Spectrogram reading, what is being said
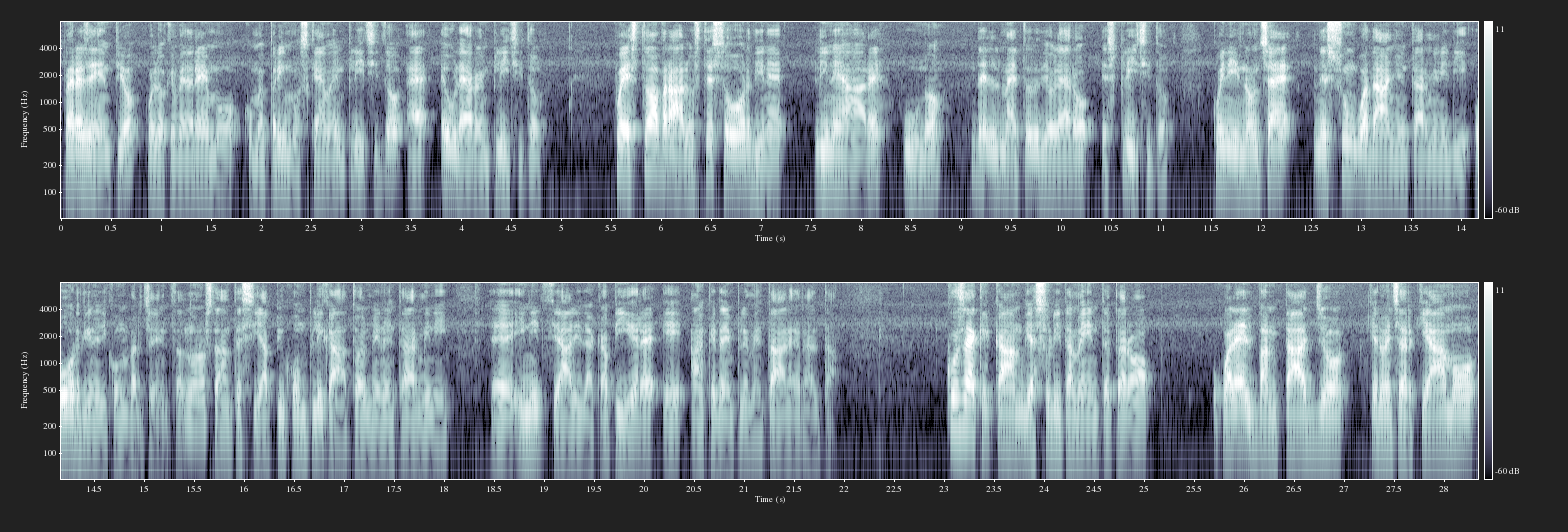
Per esempio, quello che vedremo come primo schema implicito è Eulero implicito. Questo avrà lo stesso ordine lineare 1 del metodo di Eulero esplicito, quindi non c'è nessun guadagno in termini di ordine di convergenza, nonostante sia più complicato, almeno in termini eh, iniziali da capire e anche da implementare in realtà. Cos'è che cambia solitamente però? Qual è il vantaggio che noi cerchiamo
